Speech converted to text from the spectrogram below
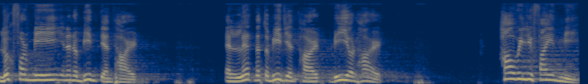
Look for me in an obedient heart. And let that obedient heart be your heart. How will you find me?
